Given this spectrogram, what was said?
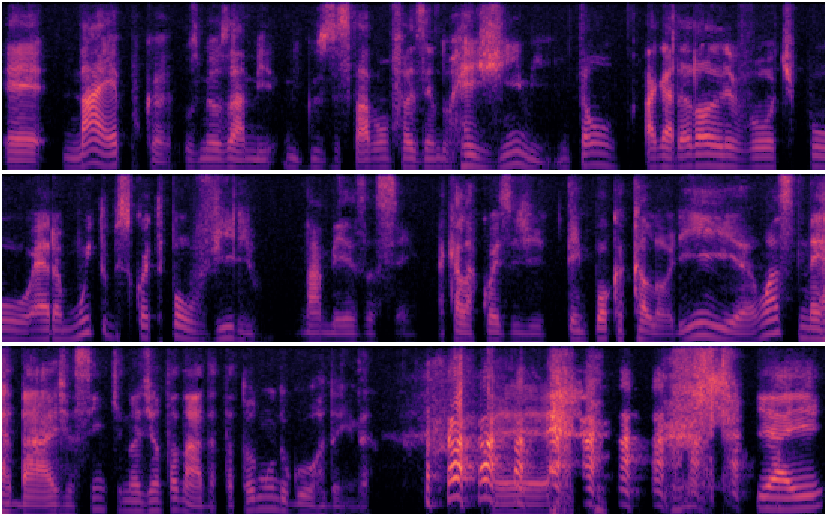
É, na época, os meus amigos estavam fazendo regime, então a galera levou, tipo, era muito biscoito polvilho na mesa, assim. Aquela coisa de tem pouca caloria, umas nerdagens, assim, que não adianta nada, tá todo mundo gordo ainda. é... e aí,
